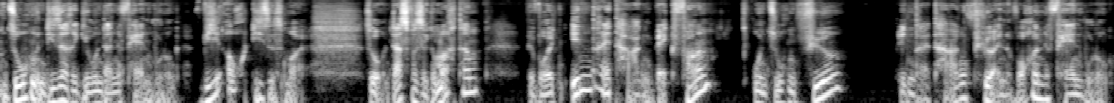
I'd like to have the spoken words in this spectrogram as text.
und suchen in dieser Region deine Ferienwohnung. Wie auch dieses Mal. So, und das, was wir gemacht haben, wir wollten in drei Tagen wegfahren und suchen für, in drei Tagen für eine Woche eine Ferienwohnung.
